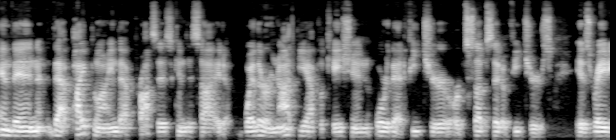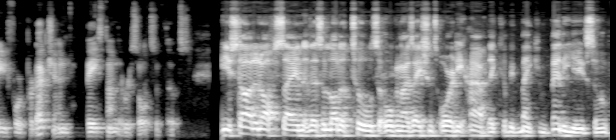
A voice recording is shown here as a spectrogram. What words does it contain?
And then that pipeline, that process can decide whether or not the application or that feature or subset of features is ready for production based on the results of those. You started off saying that there's a lot of tools that organizations already have they could be making better use of.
